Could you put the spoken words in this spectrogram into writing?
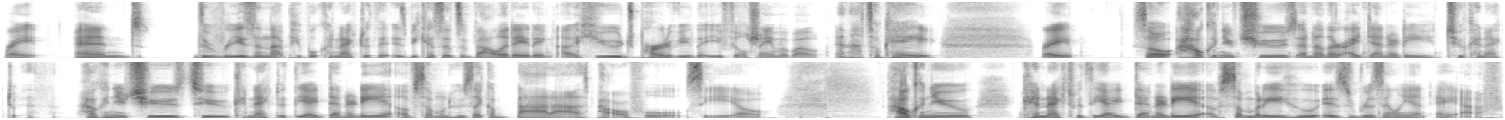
right? And the reason that people connect with it is because it's validating a huge part of you that you feel shame about, and that's okay, right? So, how can you choose another identity to connect with? How can you choose to connect with the identity of someone who's like a badass, powerful CEO? How can you connect with the identity of somebody who is resilient AF?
